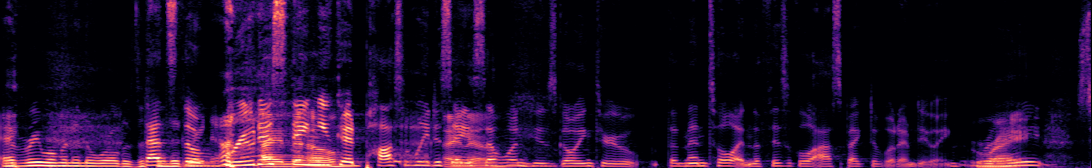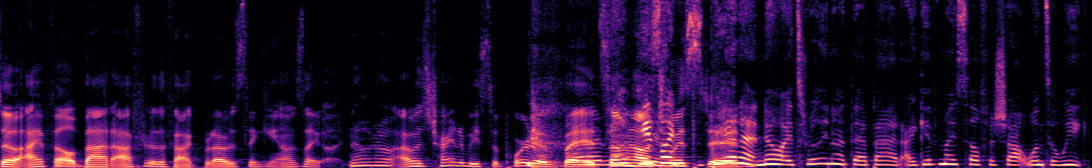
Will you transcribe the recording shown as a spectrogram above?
Every woman in the world is That's the right rudest I thing you could possibly to say to someone who's going through the mental and the physical aspect of what I'm doing. Right. Right. So I felt bad after the fact, but I was thinking, I was like, no, no, I was trying to be supportive, but I it love somehow He's like, twisted. Breeana, no, it's really not that bad. I give myself a shot once a week.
